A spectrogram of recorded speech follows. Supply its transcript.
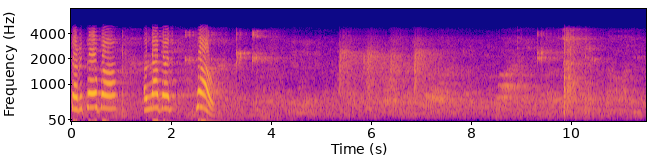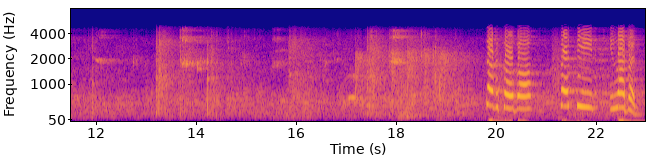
Service over. 11, 12. Service over. 13, 11.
